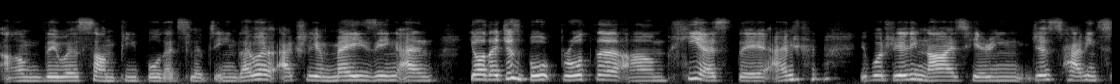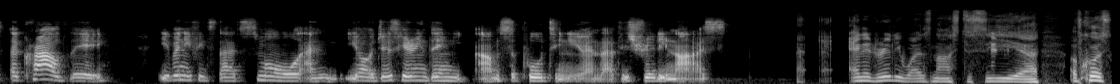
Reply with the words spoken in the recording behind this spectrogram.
um, there were some people that slipped in. They were actually amazing, and yo, they just brought, brought the um, Hias there, and it was really nice hearing just having a crowd there, even if it's that small, and yo, just hearing them um, supporting you, and that is really nice and it really was nice to see. Uh, of course,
